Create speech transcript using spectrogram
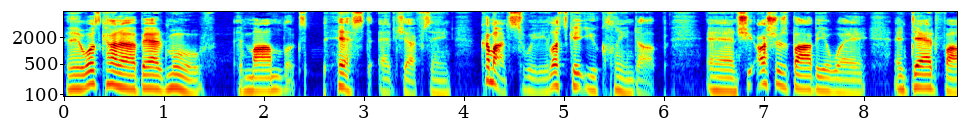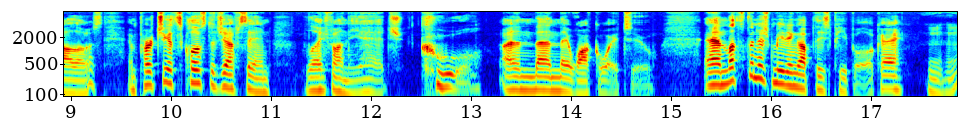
it was kind of a bad move." And mom looks pissed at Jeff, saying, "Come on, sweetie, let's get you cleaned up." And she ushers Bobby away, and Dad follows. And Perch gets close to Jeff, saying, "Life on the edge, cool." And then they walk away too. And let's finish meeting up these people, okay? Mm-hmm.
